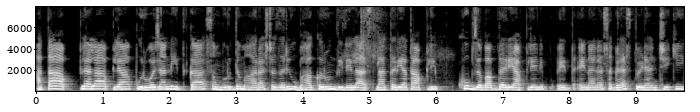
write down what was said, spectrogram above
आता आपल्याला आपल्या पूर्वजांनी इतका समृद्ध महाराष्ट्र जरी उभा करून दिलेला असला तरी आता आपली खूप जबाबदारी आपली आणि येणाऱ्या सगळ्याच पिढ्यांची की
